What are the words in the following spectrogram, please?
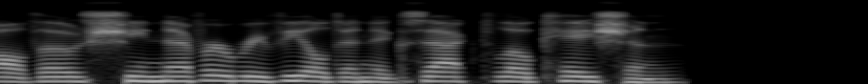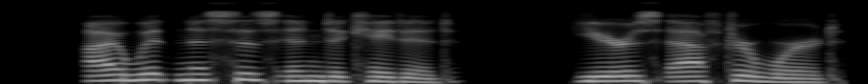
although she never revealed an exact location. Eyewitnesses indicated, years afterward,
